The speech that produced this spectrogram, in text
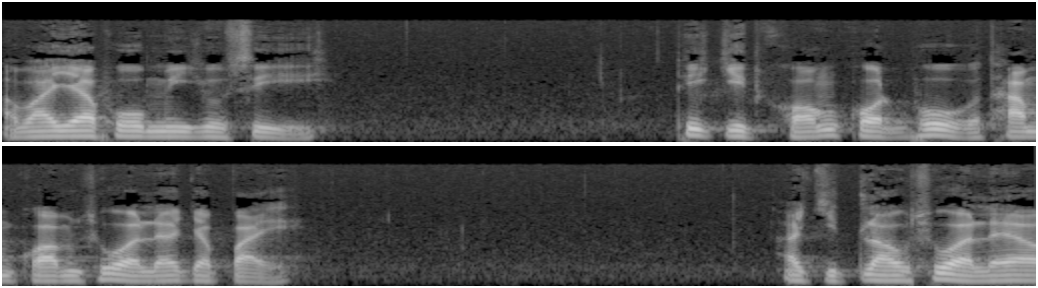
อบายภูมิมีอยู่สี่ ที่จิตของคนผู้ทำความชั่วแล้วจะไปถ้าจิตเราชั่วแล้ว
